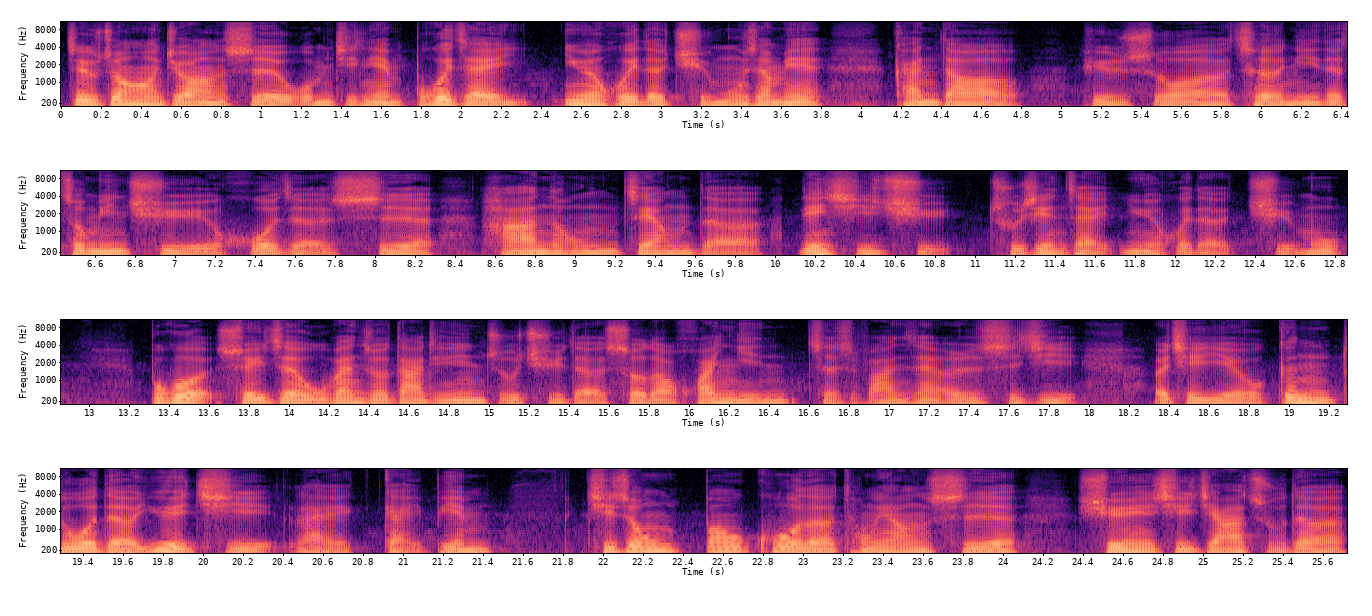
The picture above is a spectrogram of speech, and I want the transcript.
这个状况就好像是我们今天不会在音乐会的曲目上面看到，比如说彻尼的奏鸣曲，或者是哈农这样的练习曲出现在音乐会的曲目。不过，随着无伴奏大提琴组曲的受到欢迎，这是发生在二十世纪，而且也有更多的乐器来改编。其中包括了同样是弦乐器家族的，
